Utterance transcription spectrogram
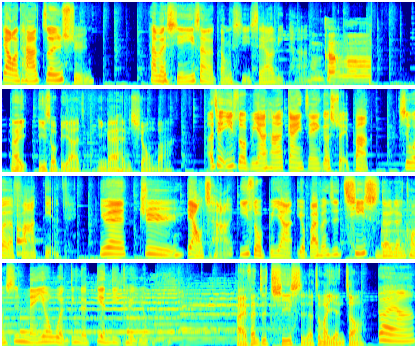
要他遵循他们协议上的东西，谁要理他？嗯哦、那伊索比亚应该很凶吧？而且伊索比亚他盖这个水坝是为了发电。因为据调查，伊索比亚有百分之七十的人口是没有稳定的电力可以用的。百分之七十的这么严重？对啊，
